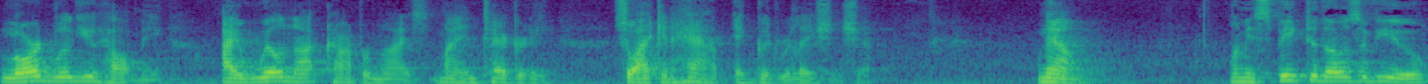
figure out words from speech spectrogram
Lord, will you help me? I will not compromise my integrity so I can have a good relationship. Now, let me speak to those of you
